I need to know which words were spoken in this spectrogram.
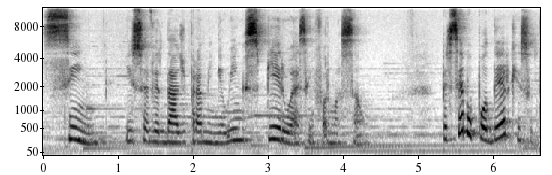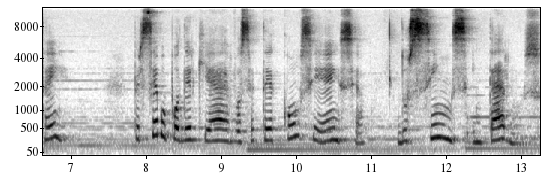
Sim, isso é verdade para mim, eu inspiro essa informação. Perceba o poder que isso tem? Perceba o poder que é você ter consciência dos sims internos.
